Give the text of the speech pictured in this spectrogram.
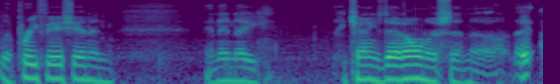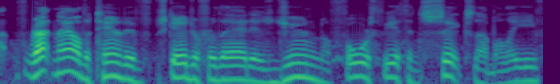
the pre fishing and and then they they changed that on us and uh, they, right now the tentative schedule for that is June the 4th, 5th and 6th, I believe.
